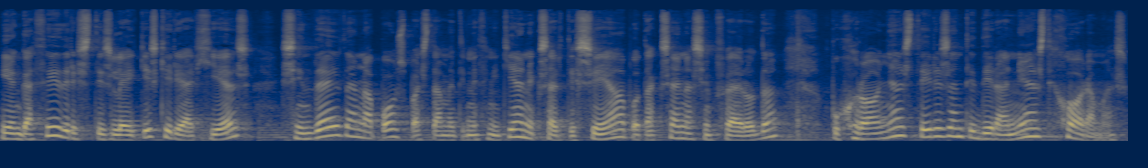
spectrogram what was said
Η εγκαθίδρυση της λαϊκής κυριαρχίας συνδέεται αναπόσπαστα με την εθνική ανεξαρτησία από τα ξένα συμφέροντα που χρόνια στήριζαν την τυραννία στη χώρα μας.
